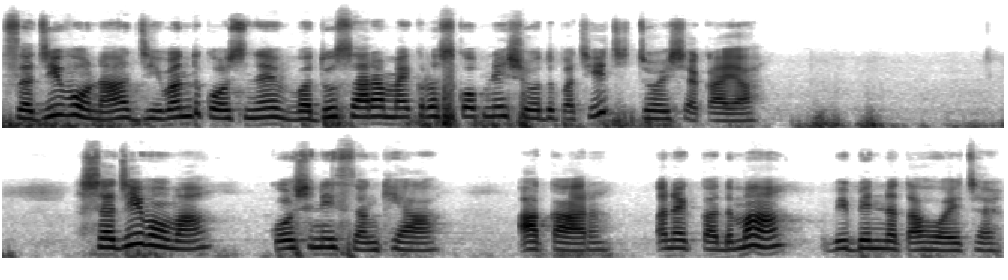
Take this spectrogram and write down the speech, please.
સજીવોના જીવંત કોષને વધુ સારા માઇક્રોસ્કોપની શોધ પછી જ જોઈ શકાયા. સજીવોમાં કોષની સંખ્યા, આકાર અને કદમાં વિભિન્નતા હોય છે.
